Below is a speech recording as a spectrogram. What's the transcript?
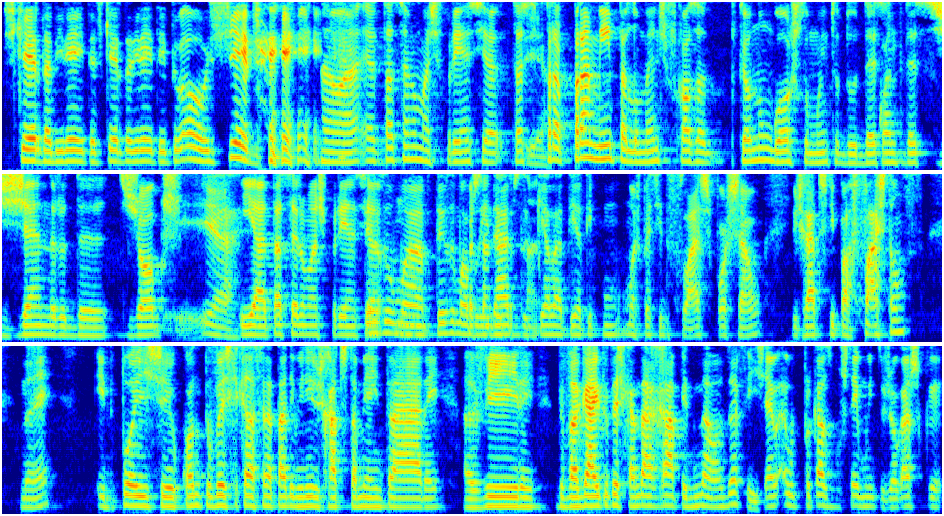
esquerda, direita, esquerda, direita, e tu, oh shit! Não, está é, sendo uma experiência, tá, yeah. para mim, pelo menos, por causa, porque eu não gosto muito do, desse, Quando... desse género de, de jogos, yeah. e yeah, está a ser uma experiência. Tens uma, tens uma habilidade de que ela tira tipo uma espécie de flash para o chão e os ratos tipo afastam-se, não é? E depois eh, quando tu vês que aquela cena está a diminuir, os ratos também a entrarem, a virem devagar e tu tens que andar rápido. Não, mas é fixe. Eu, eu por acaso gostei muito do jogo. Acho que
